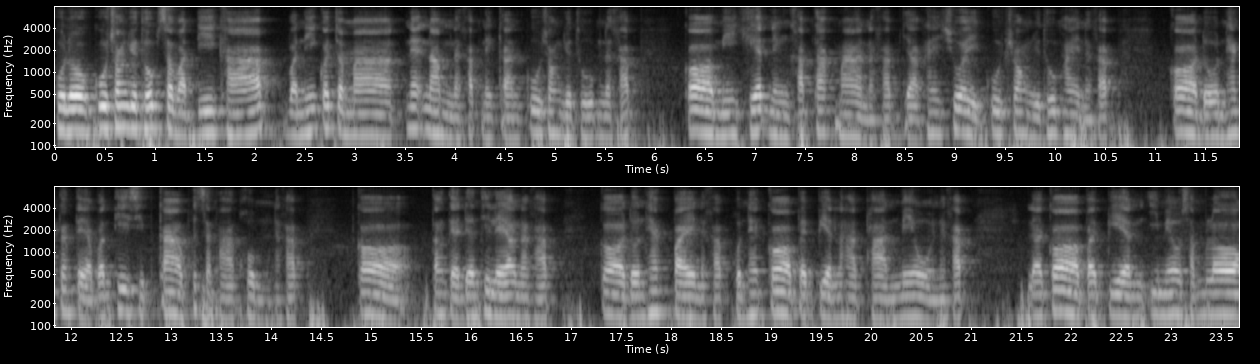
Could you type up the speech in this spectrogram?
ครูโลกู้ช่อง YouTube สวัสดีครับ วันนี้ก็จะมาแนะนำนะครับในการกู้ช่อง YouTube นะครับ ก็มีเคสหนึ่งครับทักมานะครับ อยากให้ช่วยกู้ช่อง YouTube ให้นะครับ ก็โดนแฮ็กตั้งแต่วันที่ 19 พฤษภาคมนะครับ ก็ตั้งแต่เดือนที่แล้วนะครับ ก็โดนแฮ็กไปนะครับ คนแฮ็กก็ไปเปลี่ยนรหัสผ่านเมลนะครับ แล้วก็ไปเปลี่ยนอีเมลสำรอง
